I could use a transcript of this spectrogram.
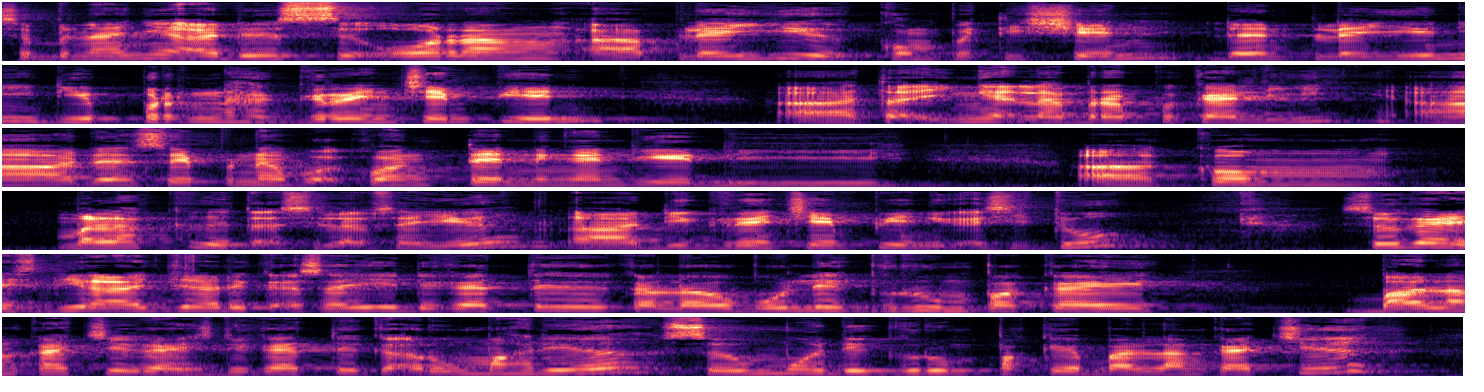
Sebenarnya ada seorang uh, player competition. Dan player ni dia pernah grand champion. Uh, tak ingatlah berapa kali. Uh, dan saya pernah buat konten dengan dia di uh, com Melaka tak silap saya. Uh, Dia Grand Champion dekat situ. So guys Dia ajar dekat saya. Dia kata Kalau boleh groom pakai Balang kaca guys. Dia kata kat rumah dia Semua dia groom pakai balang kaca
